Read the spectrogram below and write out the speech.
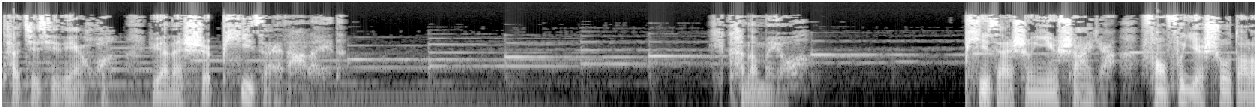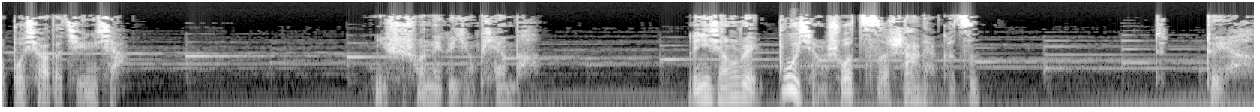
他接起电话，原来是屁仔打来的。你看到没有啊？屁仔声音沙哑，仿佛也受到了不小的惊吓。你是说那个影片吧？林祥瑞不想说自杀两个字。对对呀。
